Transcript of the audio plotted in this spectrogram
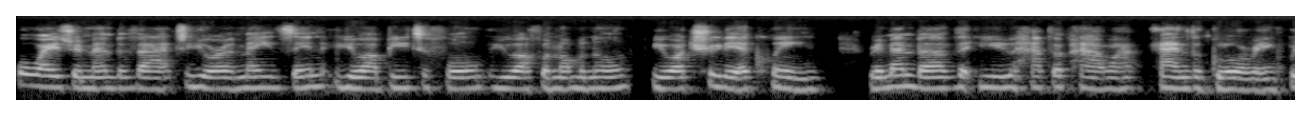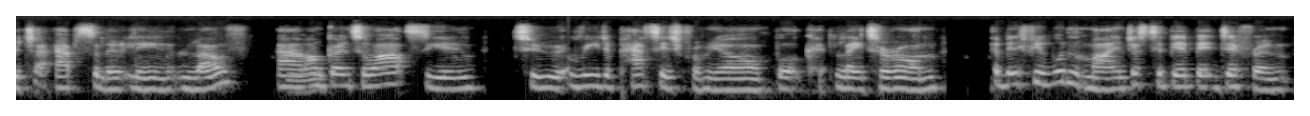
Always remember that you are amazing, you are beautiful, you are phenomenal, you are truly a queen. Remember that you have the power and the glory, which I absolutely love. Um, I'm going to ask you to read a passage from your book later on. But if you wouldn't mind, just to be a bit different,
